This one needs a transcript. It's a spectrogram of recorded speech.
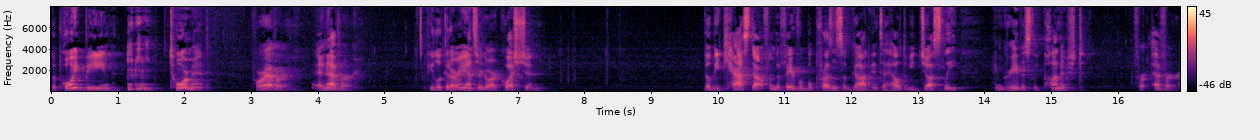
The point being torment forever and ever. If you look at our answer to our question, They'll be cast out from the favorable presence of God into hell to be justly and grievously punished forever.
